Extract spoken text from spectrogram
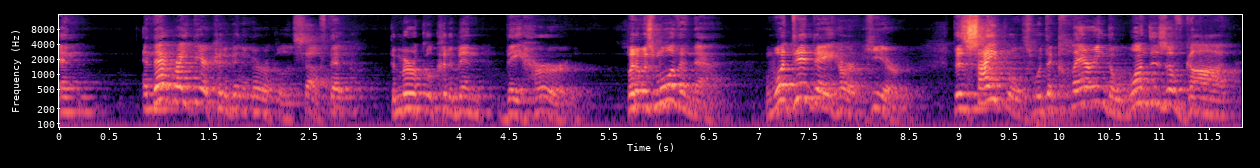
And, and that right there could have been a miracle itself. That the miracle could have been they heard. But it was more than that. What did they hear? The disciples were declaring the wonders of God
